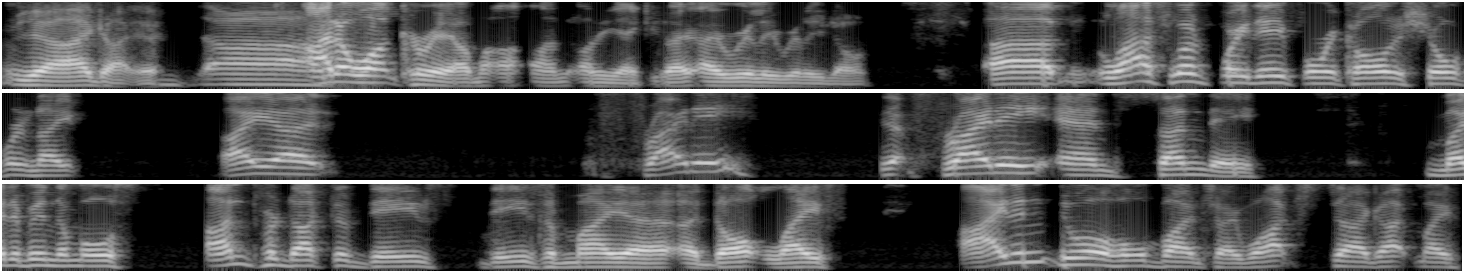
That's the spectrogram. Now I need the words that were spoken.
Yeah, I got you. uh, I don't want Correa on, on, on the Yankees. I, I really, really don't. Uh, last one for you, Dave, before we call it a show for tonight. I uh Friday, yeah, Friday and Sunday might have been the most unproductive days days of my uh, adult life. I didn't do a whole bunch. I watched. I got my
